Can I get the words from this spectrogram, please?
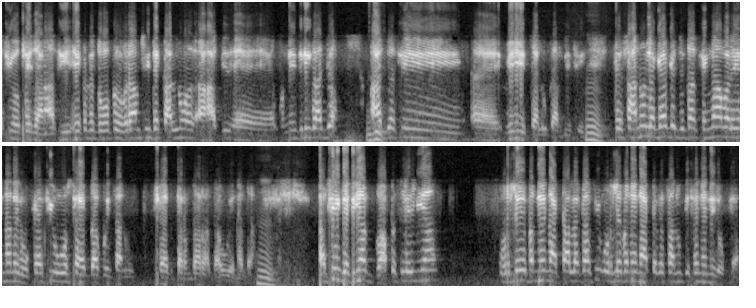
ਅਸੀਂ ਉੱਥੇ ਜਾਣਾ ਸੀ। ਇੱਕ ਤੇ ਦੋ ਪ੍ਰੋਗਰਾਮ ਸੀ ਤੇ ਕੱਲ ਨੂੰ ਅੱਜ ਅਹ, 19 ਤਰੀਕ ਅੱਜ। ਅੱਜ ਅਸੀਂ ਵੀ ਚਾਲੂ ਕਰਨੀ ਸੀ। ਤੇ ਸਾਨੂੰ ਲੱਗਿਆ ਕਿ ਜਿੱਦਾਂ ਸਿੰਘਾਂ ਵਾਲੇ ਇਹਨਾਂ ਨੇ ਰੋਕਿਆ ਸੀ ਉਸ ਟਾਈਪ ਦਾ ਕੋਈ ਸਾਨੂੰ ਸ਼ਾਇਦ ਕਰਨ ਦਾ ਇਰਾਦਾ ਹੋਵੇ ਇਹਨਾਂ ਦਾ। ਅਸੀਂ ਗੱਡੀਆਂ ਵਾਪਸ ਲੈ ਲਈਆਂ। ਉਰਲੇ ਬੰਨੇ ਨਾਕਾ ਲੱਗਾ ਸੀ ਉਰਲੇ ਬੰਨੇ ਨਾਕੇ ਤੇ ਸਾਨੂੰ ਕਿਸੇ ਨੇ ਨਹੀਂ ਰੋਕਿਆ।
